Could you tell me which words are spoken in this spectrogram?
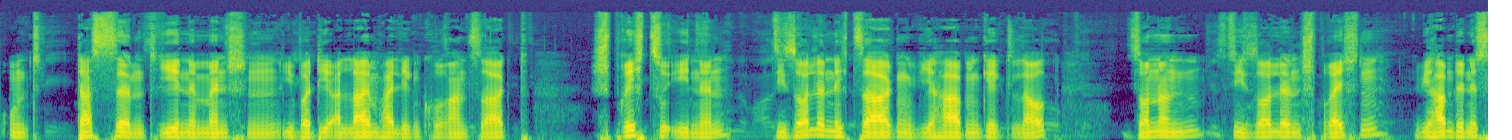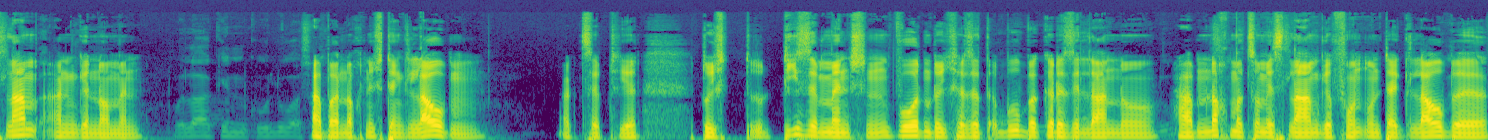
Und das sind jene Menschen, über die Allah im Heiligen Koran sagt, spricht zu ihnen, sie sollen nicht sagen, wir haben geglaubt, sondern sie sollen sprechen, wir haben den Islam angenommen, aber noch nicht den Glauben akzeptiert durch diese Menschen wurden durch Hazrat Abu Bakr Zilano, haben nochmal zum Islam gefunden und der Glaube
